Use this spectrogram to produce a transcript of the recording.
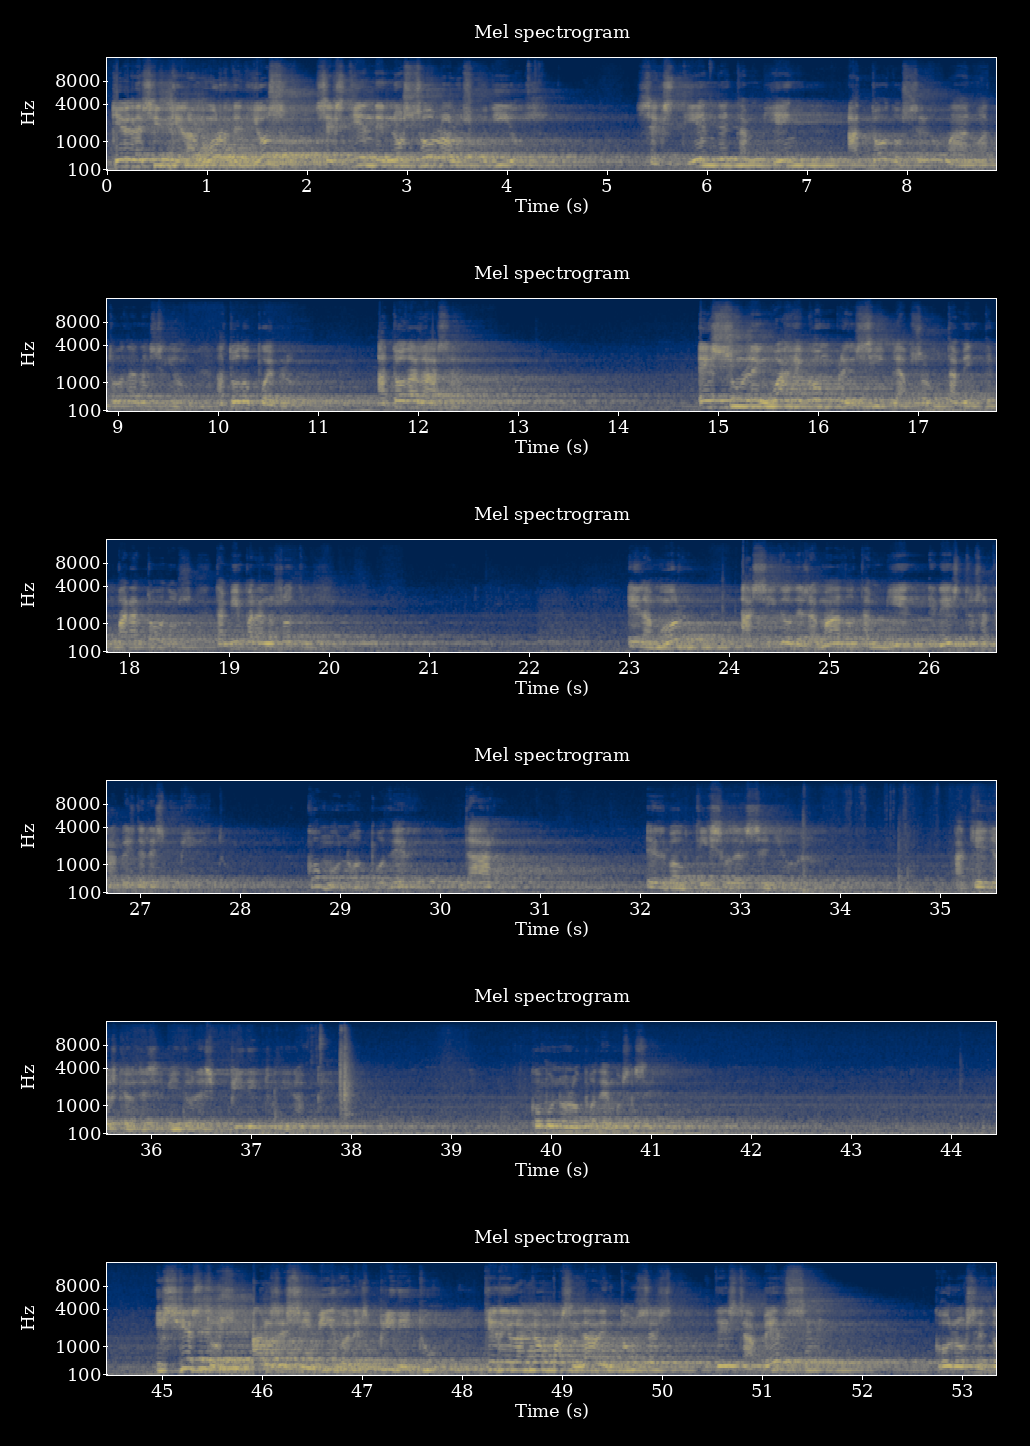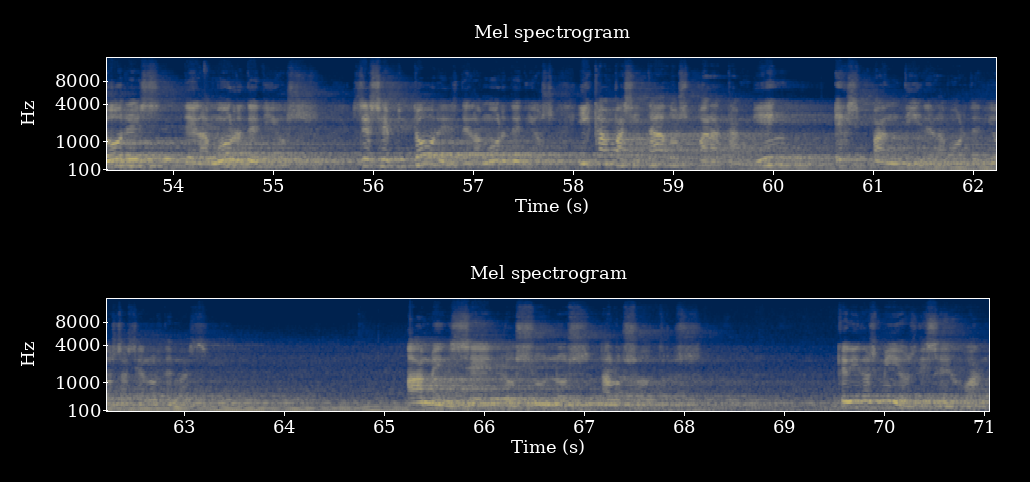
Quiere decir que el amor de Dios se extiende no solo a los judíos, se extiende también a todo ser humano, a toda nación, a todo pueblo, a toda raza. Es un lenguaje comprensible absolutamente para todos, también para nosotros. El amor ha sido derramado también en estos a través del Espíritu. ¿Cómo no poder dar el bautizo del Señor? aquellos que han recibido el Espíritu dirán, Pedro, ¿cómo no lo podemos hacer? Y si estos han recibido el Espíritu, tienen la capacidad entonces de saberse conocedores del amor de Dios, receptores del amor de Dios y capacitados para también expandir el amor de Dios hacia los demás. Ámense los unos a los otros. Queridos míos, dice Juan,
